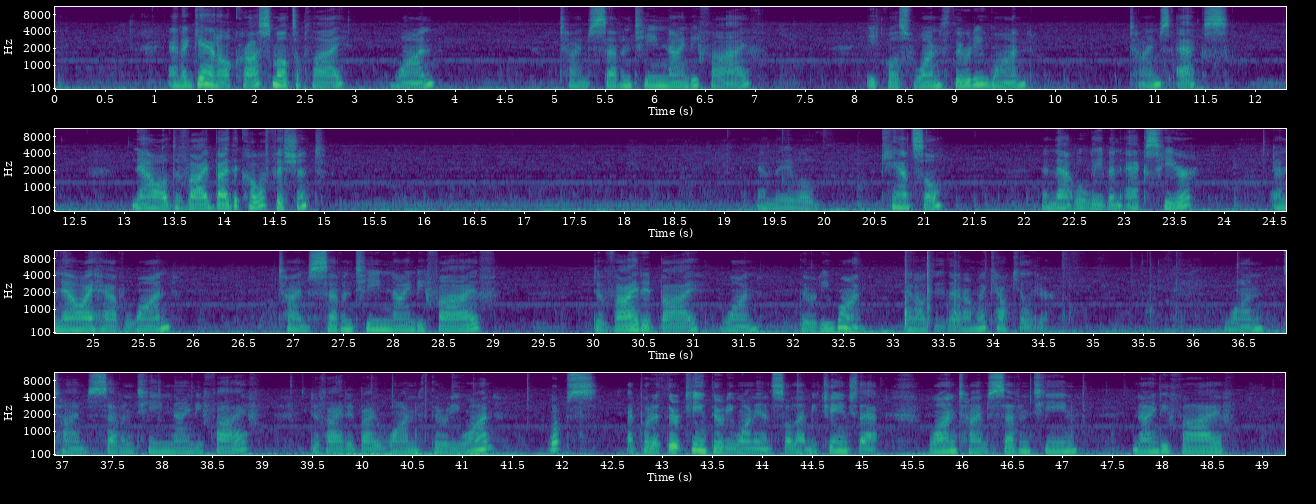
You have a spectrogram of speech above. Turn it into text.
And again, I'll cross multiply 1 times 1795 equals 131 times x. Now I'll divide by the coefficient. And they will cancel. And that will leave an x here. And now I have 1 times 1795 divided by 131. And I'll do that on my calculator. 1 times 1795 divided by 131. Whoops, I put a 1331 in, so let me change that. 1 times 1795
